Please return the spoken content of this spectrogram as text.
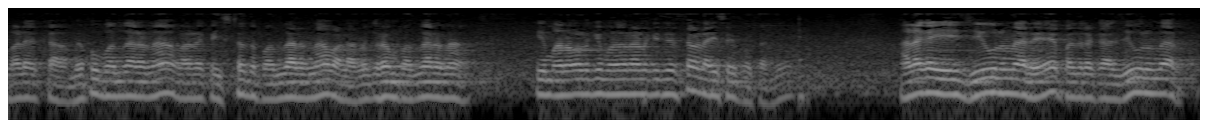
వాళ్ళ యొక్క మెప్పు పొందాలన్నా వాళ్ళ యొక్క ఇష్టత పొందాలన్నా వాళ్ళ అనుగ్రహం పొందాలన్నా ఈ మనవాళ్ళకి మనవరాలకి చేస్తే వాళ్ళు ఐస్ అయిపోతారు. అలాగే ఈ జీవులు ఉన్నారే పది రకాల జీవులు ఉన్నారు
